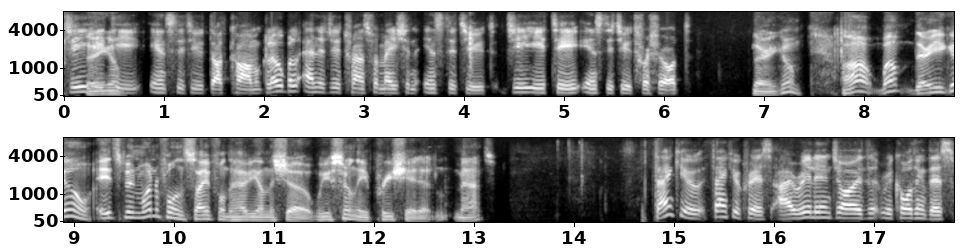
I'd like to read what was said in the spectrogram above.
GETinstitute.com, Global Energy Transformation Institute, GET Institute for short. There you go. Uh, well, there you go. It's been wonderful, insightful to have you on the show. We certainly appreciate it, Matt. Thank you. Thank you, Chris. I really enjoyed recording this.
